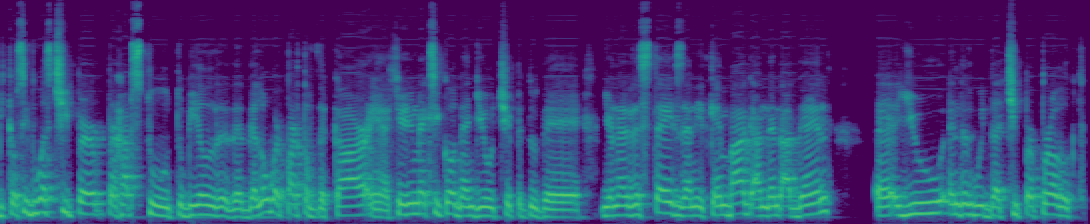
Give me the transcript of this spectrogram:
because it was cheaper perhaps to, to build the, the lower part of the car uh, here in Mexico, then you ship it to the United States, then it came back, and then at the end, uh, you ended with a cheaper product.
